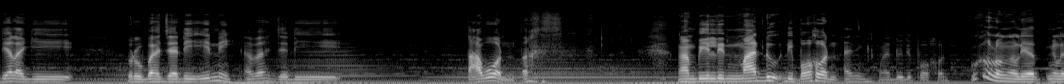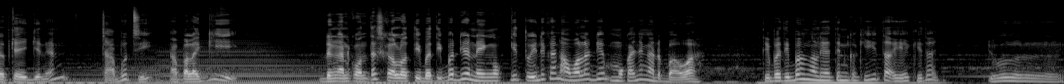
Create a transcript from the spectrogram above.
Dia lagi berubah jadi ini apa? Jadi tawon. ngambilin madu di pohon anjing madu di pohon gue kalau ngelihat ngelihat kayak gini kan cabut sih apalagi dengan konteks kalau tiba-tiba dia nengok gitu ini kan awalnya dia mukanya nggak ada bawah tiba-tiba ngeliatin ke kita ya kita Wuh.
